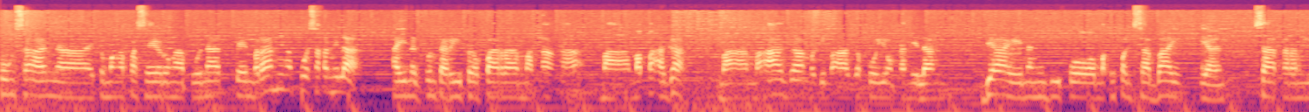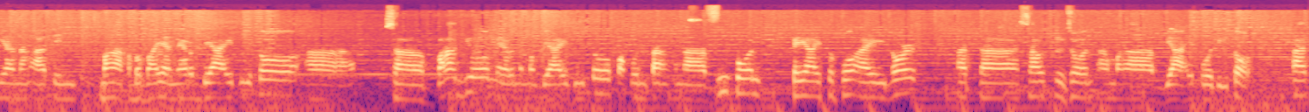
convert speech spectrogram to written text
kung saan na itong mga pasahero nga po natin, marami nga po sa kanila ay nagpunta rito para makaka, ma, mapaaga, ma, maaga, maging maaga po yung kanilang biyahe nang hindi po makipagsabay yan sa karamihan ng ating mga kababayan. Meron biyahe dito ah, sa Baguio, meron namang biyahe dito papuntang uh, Bicol. Kaya ito po ay North at ah, South Luzon ang mga biyahe po dito. At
